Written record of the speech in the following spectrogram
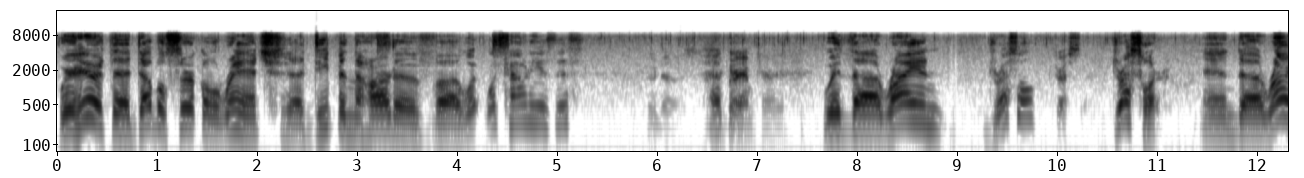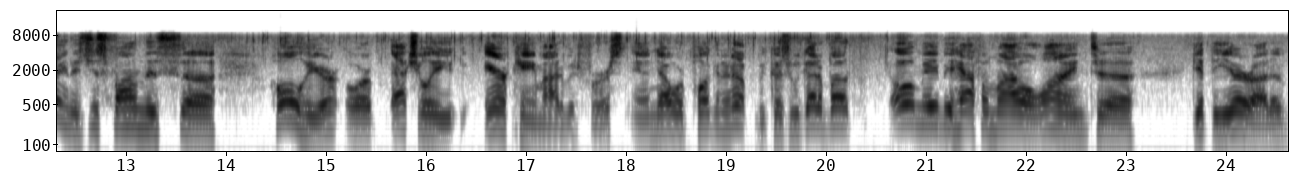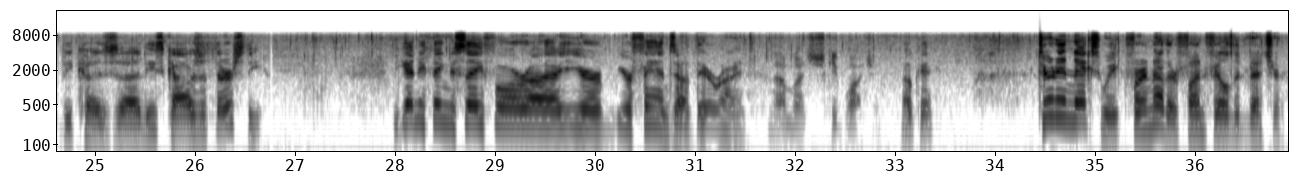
We're here at the Double Circle Ranch, uh, deep in the heart of, uh, what, what county is this? Who knows? Okay. Graham County? With uh, Ryan Dressel? Dressler. Dressler. And uh, Ryan has just found this uh, hole here, or actually air came out of it first, and now we're plugging it up because we got about, oh, maybe half a mile of line to get the air out of because uh, these cows are thirsty. You got anything to say for uh, your your fans out there, Ryan? Not much. Just keep watching. Okay. Tune in next week for another fun-filled adventure.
